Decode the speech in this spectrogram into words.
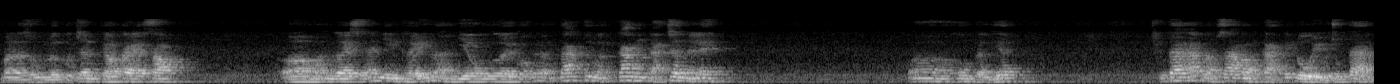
mà là dùng lực của chân kéo tay sau. Uh, mọi người sẽ nhìn thấy là nhiều người có cái động tác tức là căng cả chân này lên. Uh, không cần thiết chúng ta áp làm sao là cả cái đùi của chúng ta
